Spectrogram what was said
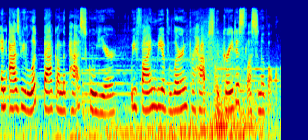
And as we look back on the past school year, we find we have learned perhaps the greatest lesson of all.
